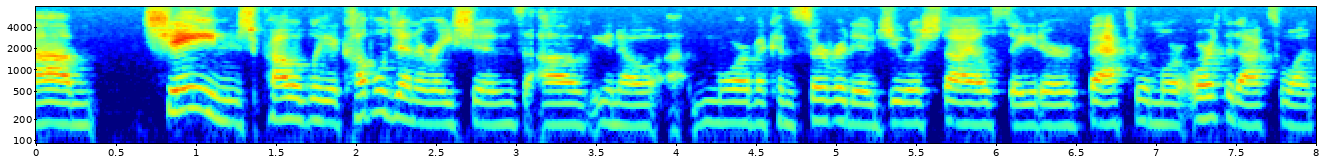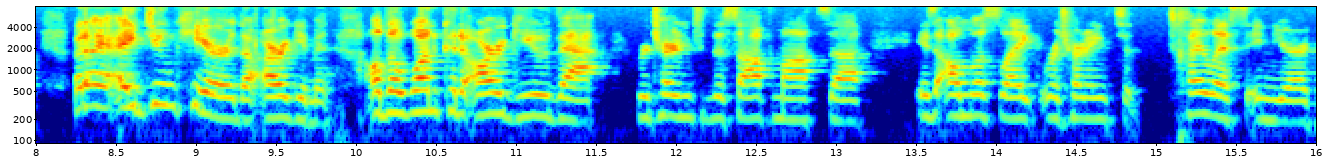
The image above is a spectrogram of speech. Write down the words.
um, change probably a couple generations of you know uh, more of a conservative jewish style seder back to a more orthodox one but i, I do hear the argument although one could argue that returning to the soft matzah is almost like returning to tchelis in your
